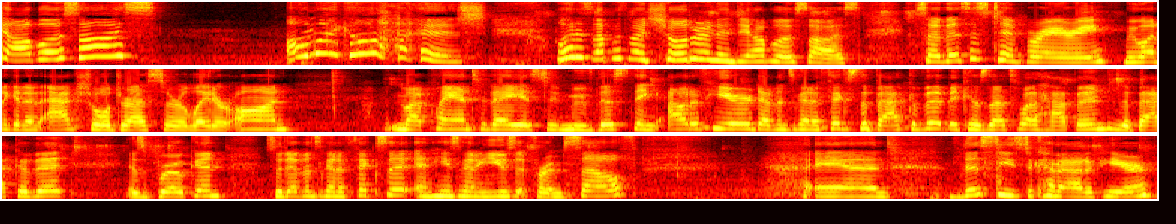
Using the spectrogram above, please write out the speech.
Diablo sauce? Oh my gosh! What is up with my children and Diablo sauce? So this is temporary. We want to get an actual dresser later on. My plan today is to move this thing out of here. Devin's going to fix the back of it because that's what happened. The back of it is broken. So Devin's going to fix it and he's going to use it for himself. And this needs to come out of here.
